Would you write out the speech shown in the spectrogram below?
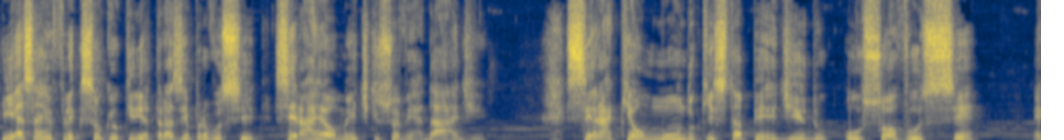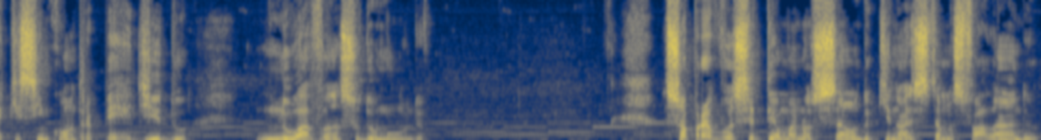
E essa reflexão que eu queria trazer para você: será realmente que isso é verdade? Será que é o mundo que está perdido ou só você é que se encontra perdido no avanço do mundo? Só para você ter uma noção do que nós estamos falando,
